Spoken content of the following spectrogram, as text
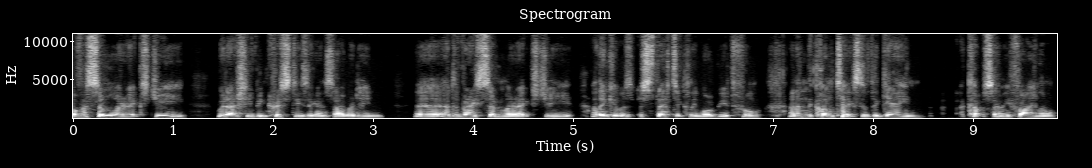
of a similar xG would actually been Christie's against Aberdeen uh, had a very similar XG. I think it was aesthetically more beautiful, and in the context of the game, a cup semi-final,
